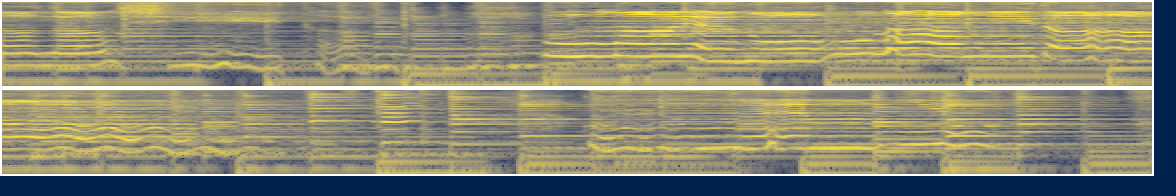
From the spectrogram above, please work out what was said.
流した。お前の涙を。ごめんよ。吹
